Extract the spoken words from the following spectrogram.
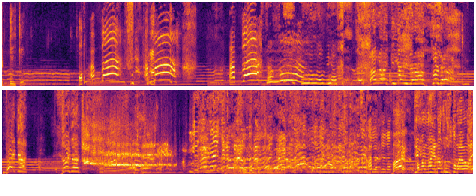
একদম চুপ। আব্বা আম্মা আব্বা আম্মা আরে কি গাই যারা তুই যারা যাইটা যাইটা ভাই আমার মায়েরটা অসুস্থ ভাই ভাই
